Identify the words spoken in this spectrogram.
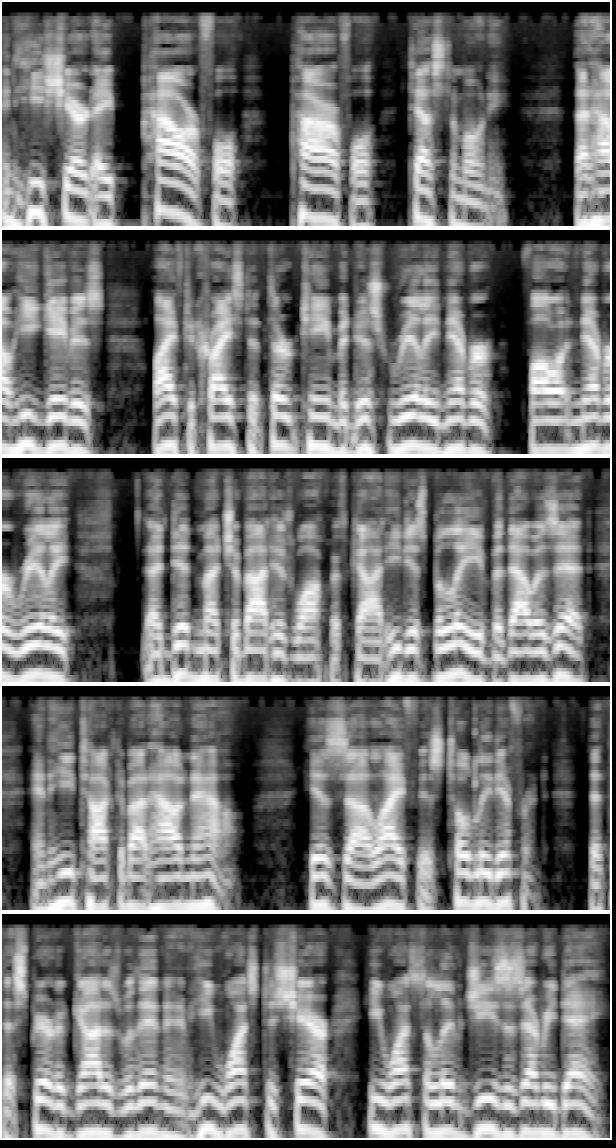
and he shared a powerful, powerful testimony that how he gave his life to Christ at 13, but just really never followed, never really uh, did much about his walk with God. He just believed, but that was it. And he talked about how now his uh, life is totally different, that the Spirit of God is within him. He wants to share, he wants to live Jesus every day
